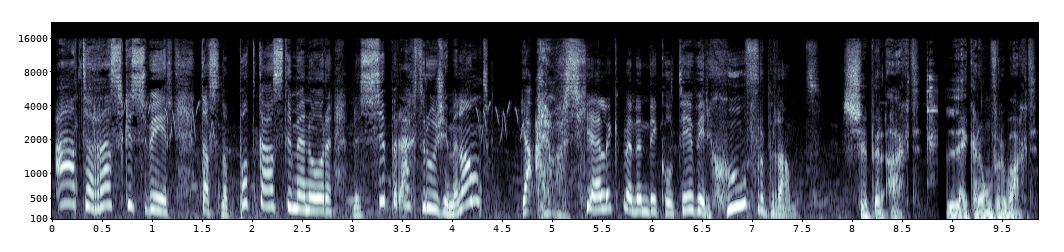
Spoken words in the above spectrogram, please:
Ah, weer. Dat is een podcast in mijn oren, een super acht rouge in mijn hand. Ja, en waarschijnlijk met een decolleté weer goed verbrand. Super 8. Lekker onverwacht.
